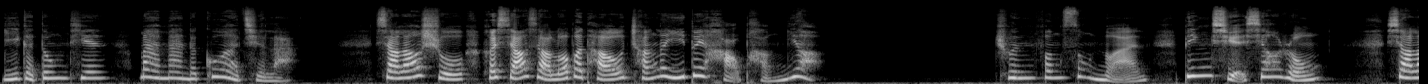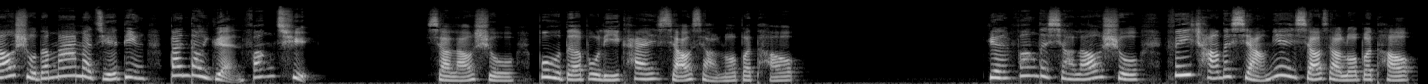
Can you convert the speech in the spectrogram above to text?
一个冬天。慢慢的过去了，小老鼠和小小萝卜头成了一对好朋友。春风送暖，冰雪消融，小老鼠的妈妈决定搬到远方去。小老鼠不得不离开小小萝卜头。远方的小老鼠非常的想念小小萝卜头。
